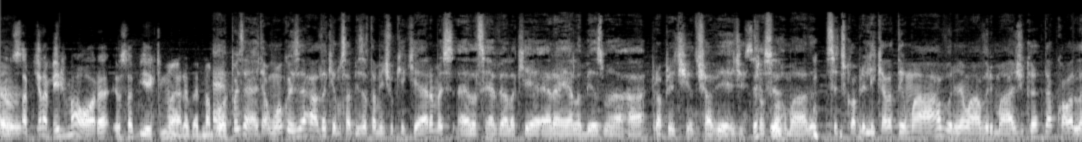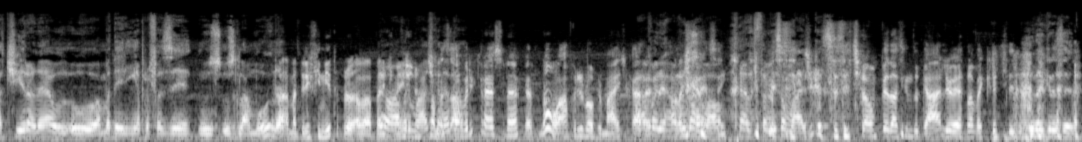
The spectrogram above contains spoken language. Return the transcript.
né? eu sabia na mesma hora, eu sabia que não era, velho, na É, boa. pois é, tem alguma coisa errada aqui. Eu não sabia exatamente o que que era, mas ela se revela que era ela mesma, a própria tia do Chá Verde, Certeza. transformada. Você descobre ali que ela tem uma árvore, né? Uma árvore mágica, da qual ela tira, né? O, o- a madeirinha pra fazer os, os glamour, né? A madeira infinita, aparentemente. árvore né? mágica, não, mas né? a árvore cresce, né, cara? Não, árvore normais, cara. árvore, árvore elas normal. crescem. Elas também são mágicas. Se você tirar um pedacinho do galho, ela vai crescer de novo. Vai crescer.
